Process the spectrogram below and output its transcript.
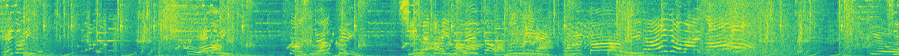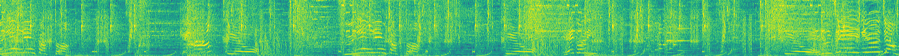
テトリス。テトリスワステクワクッピン。シン。メトリーパワーダブルミラートリップルタ痛いじゃーン。ないキヨかツイン。イン。パクトキャーキヨツイン。イン。パクトキヨテトリスキヨ LJ イリュージョ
